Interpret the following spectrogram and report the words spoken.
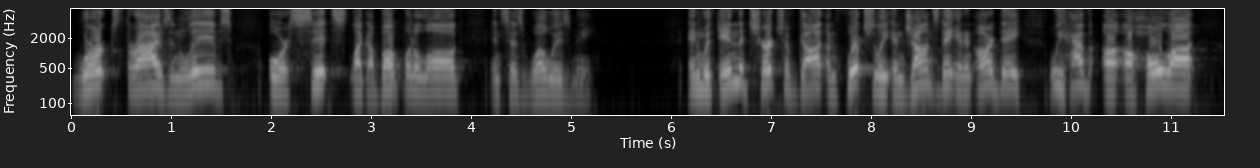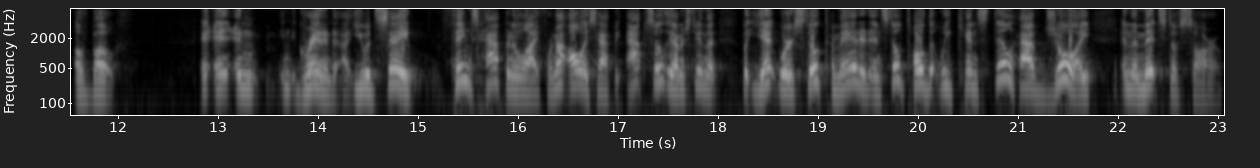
works, thrives, and lives or sits like a bump on a log and says, Woe is me. And within the church of God, unfortunately, in John's day and in our day, we have a, a whole lot of both. And, and, and, granted, uh, you would say things happen in life. We're not always happy. Absolutely I understand that. But yet we're still commanded and still told that we can still have joy in the midst of sorrow.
